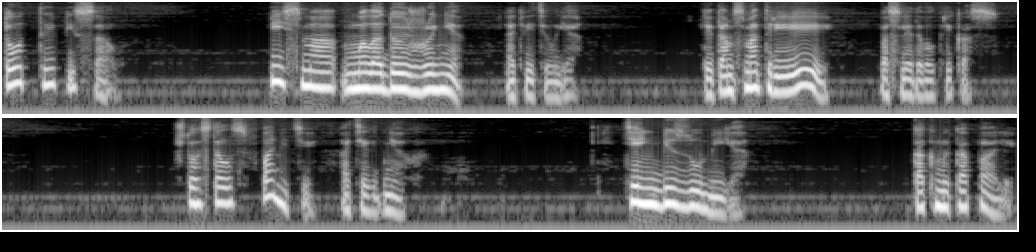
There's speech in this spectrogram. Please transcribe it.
«Что ты писал?» «Письма молодой жене», — ответил я. «Ты там смотри», — последовал приказ. Что осталось в памяти о тех днях? Тень безумия. Как мы копали,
